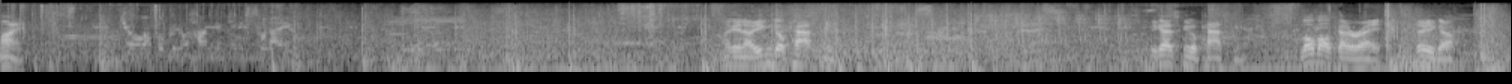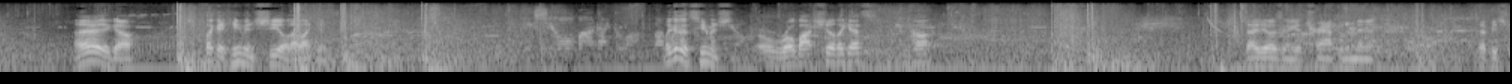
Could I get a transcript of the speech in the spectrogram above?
mine. Okay, no, you can go past me. You guys can go past me. Lowball's got it right. There you go. There you go. It's like a human shield. I like it. Look at this human sh robot shield, I guess. Daddy gonna get trapped in a minute. That'd be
